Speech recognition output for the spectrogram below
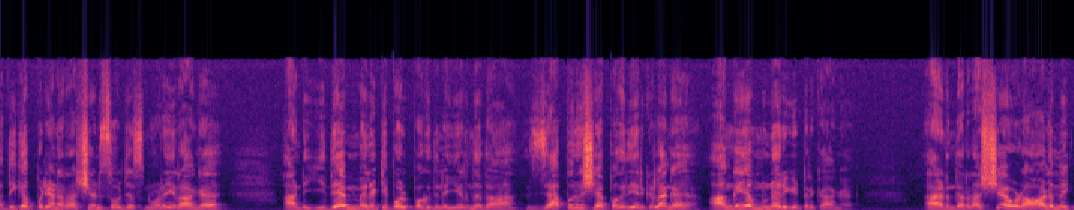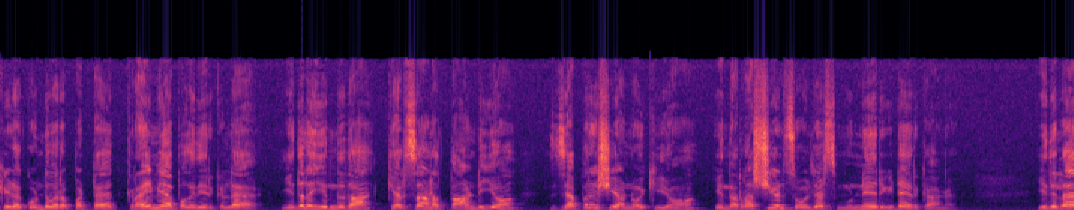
அதிகப்படியான ரஷ்யன் சோல்ஜர்ஸ் நுழையிறாங்க. அண்ட் இதே மெலிட்டிபோல் பகுதியில் இருந்து தான் ஜாப்பருஷியா பகுதி இருக்குல்லங்க அங்கேயே முன்னேறிக்கிட்டு இருக்காங்க. அண்ட் இந்த ரஷ்யாவோட ஆளுமை கீழே கொண்டு வரப்பட்ட கிரைமியா பகுதி இருக்குல்ல இதில் இருந்து தான் கெர்சானை தாண்டியும் ஜெப்ரேஷியா நோக்கியும் இந்த ரஷ்யன் சோல்ஜர்ஸ் முன்னேறிக்கிட்டே இருக்காங்க. இதில்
